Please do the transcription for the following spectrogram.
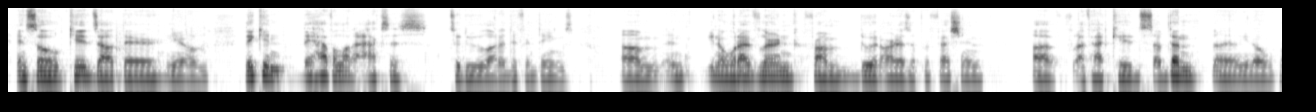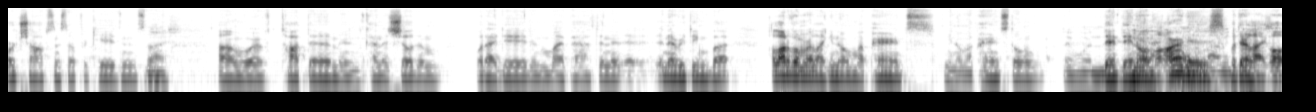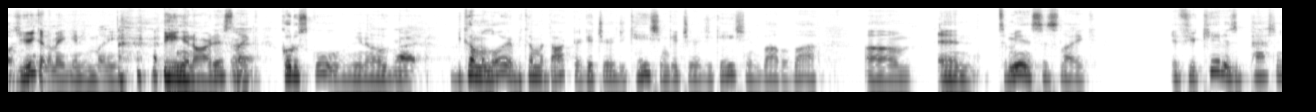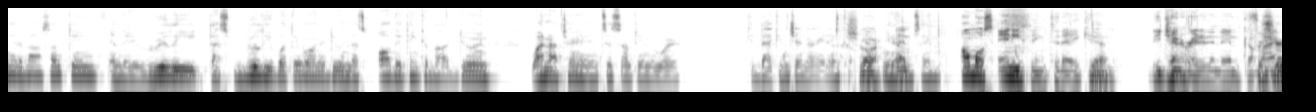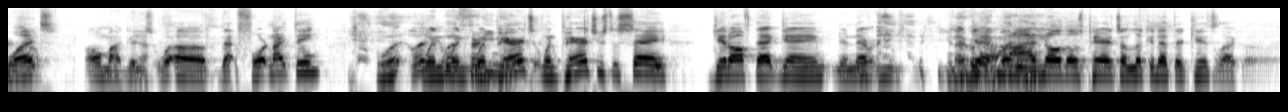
And so kids out there, you know, they can they have a lot of access to do a lot of different things. Um, and you know what I've learned from doing art as a profession. Uh, I've had kids. I've done uh, you know workshops and stuff for kids and stuff Nice. um, where I've taught them and kind of showed them what I did and my path and and everything. But a lot of them are like, you know, my parents, you know, my parents don't. They wouldn't. They, they know I'm an yeah, won't allow artist, but they're like, oh, you ain't gonna make any money being an artist. Like, go to school, you know, Right. become a lawyer, become a doctor, get your education, get your education, blah blah blah. Um, and to me, it's just like, if your kid is passionate about something and they really, that's really what they want to do, and that's all they think about doing, why not turn it into something where that can generate income? Sure. You know what I'm saying? Almost anything today can Yeah. be generated in income. For right? sure. What? Oh my goodness! What, uh, that Fortnite thing. What? what when what, when when mil- parents when parents used to say, "Get off that game," you're never. You, You never yeah, make money. I know those parents are looking at their kids like, uh,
